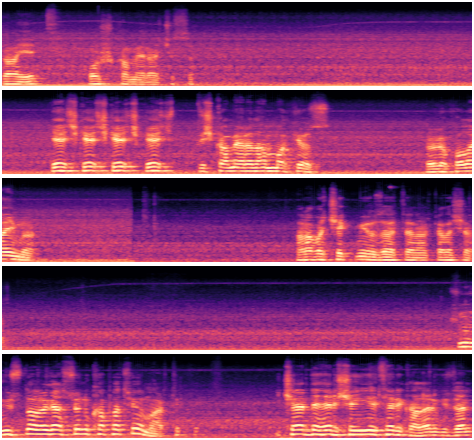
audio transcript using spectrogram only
Gayet hoş kamera açısı. Geç geç geç geç dış kameradan bakıyoruz. Böyle kolay mı? Araba çekmiyor zaten arkadaşlar. Şu üst navigasyonu kapatıyorum artık. İçeride her şey yeteri kadar güzel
